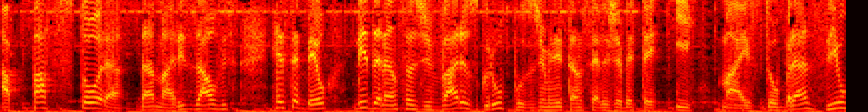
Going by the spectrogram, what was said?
a pastora Damares Alves, recebeu lideranças de vários grupos de militância LGBTI mais do Brasil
